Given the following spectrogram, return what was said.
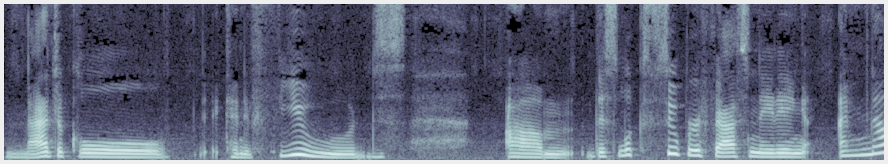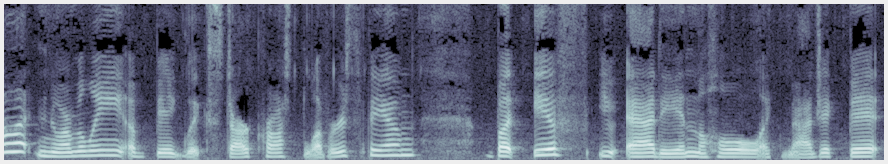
magical kind of feuds. Um, this looks super fascinating. I'm not normally a big like star-crossed lovers fan, but if you add in the whole like magic bit,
